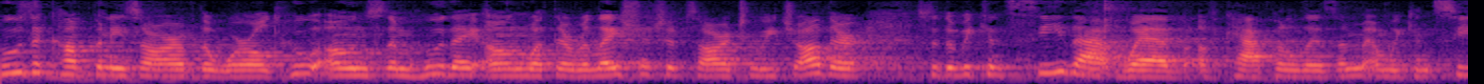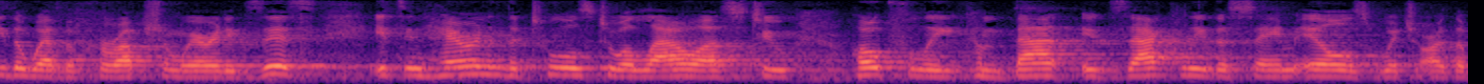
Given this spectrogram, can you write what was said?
who the companies are of the world, who owns them, who they own, what their relationships are to each other, so that we can see that web of capitalism and we can see the web of corruption where it exists. It's inherent in the tools to allow us to hopefully combat exactly the same ills which are, the,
